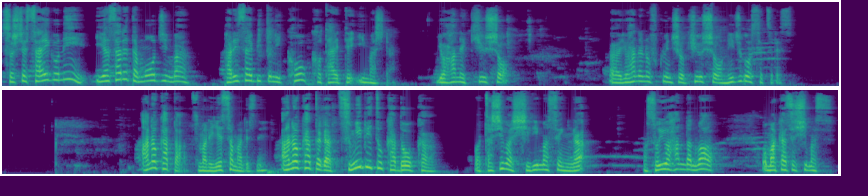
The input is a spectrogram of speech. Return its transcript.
そして最後に癒された盲人はパリサイ人にこう答えていました。ヨハネ9章ヨハネの福音書9章25節です。あの方、つまりイエス様ですね。あの方が罪人かどうか、私は知りませんが、そういう判断はお任せします。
